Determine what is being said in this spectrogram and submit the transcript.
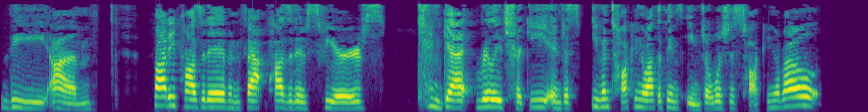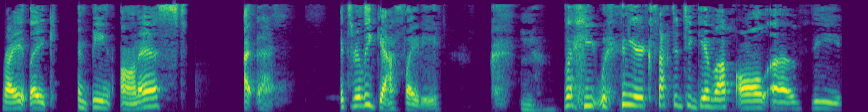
the um, body positive and fat positive spheres can get really tricky and just even talking about the things Angel was just talking about, right? Like and being honest. I, it's really gaslighty. Mm but when you're expected to give up all of the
